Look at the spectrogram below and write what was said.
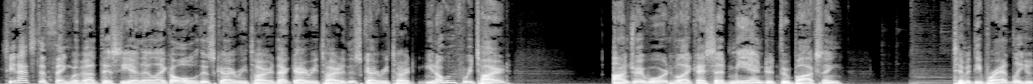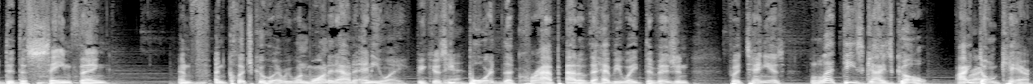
See, that's the thing about this year. They're like, oh, this guy retired, that guy retired, this guy retired. You know who retired? Andre Ward, who, like I said, meandered through boxing. Timothy Bradley, who did the same thing. And, and Klitschko, who everyone wanted out anyway because he Yeah. bored the crap out of the heavyweight division for 10 years. Let these guys go. I Right. don't care.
